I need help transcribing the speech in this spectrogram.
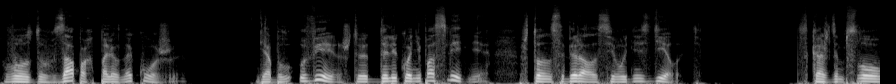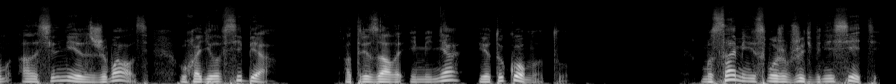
Воздух, запах паленой кожи. Я был уверен, что это далеко не последнее, что она собиралась сегодня сделать. С каждым словом она сильнее сжималась, уходила в себя отрезала и меня, и эту комнату. Мы сами не сможем жить вне сети.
